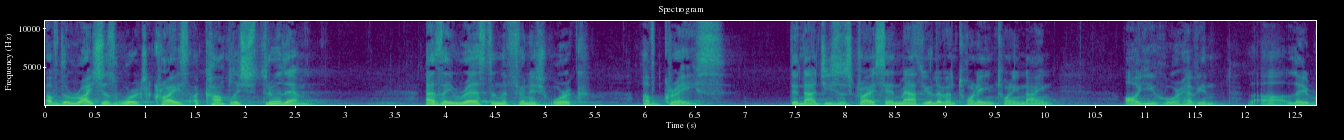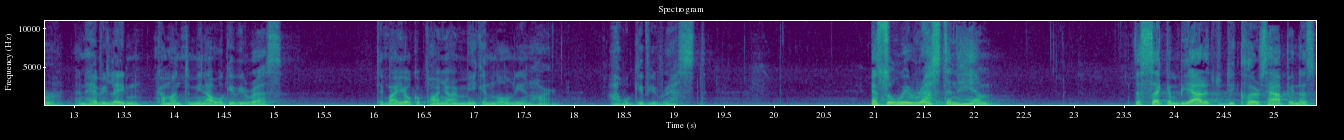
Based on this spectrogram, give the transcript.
of the righteous works Christ accomplished through them, as they rest in the finished work of grace. Did not Jesus Christ say in Matthew 11, 28 and 29, All you who are heavy in uh, labor and heavy laden, come unto me, and I will give you rest. Take my yoke upon you, I am meek and lowly in heart. I will give you rest. And so we rest in Him. The second beatitude declares happiness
